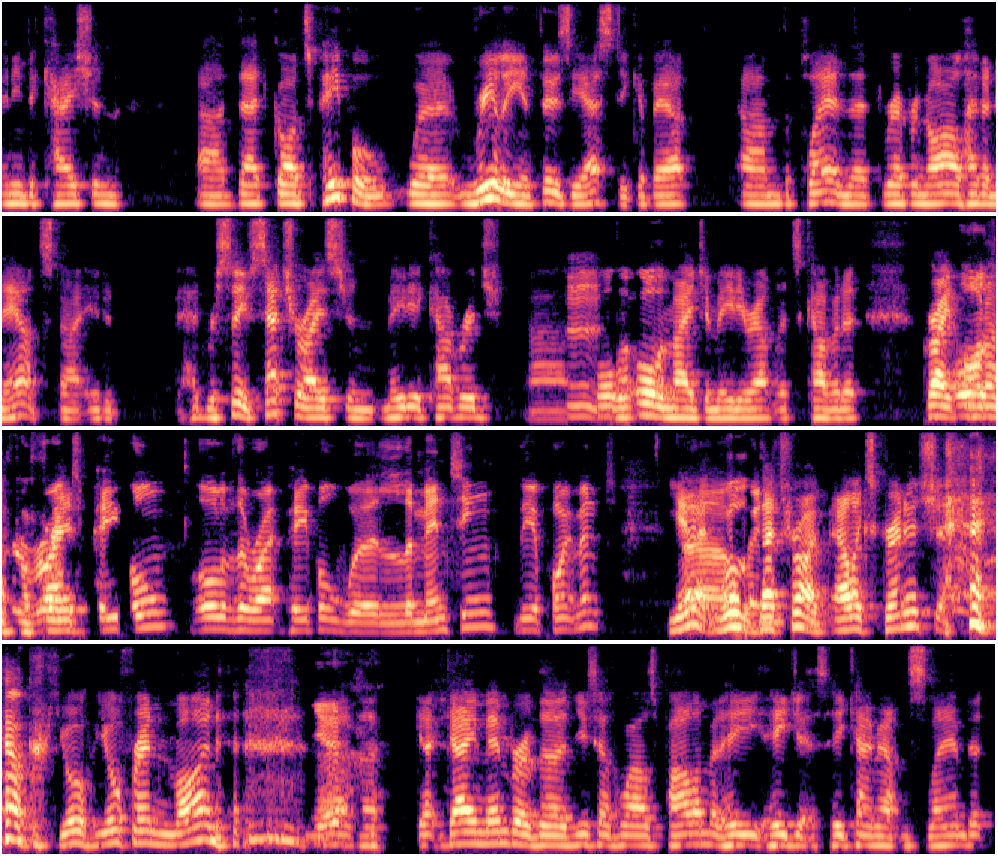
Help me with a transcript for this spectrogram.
an indication uh, that God's people were really enthusiastic about um, the plan that Reverend Nile had announced. Uh, it had, had, received saturation media coverage. Mm. All the all the major media outlets covered it. Great all honor for right Fred. people. All of the right people were lamenting the appointment. Yeah, uh, well, when... that's right. Alex Greenwich, your your friend and mine. Yeah, uh, gay member of the New South Wales Parliament. He he just he came out and slammed it.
